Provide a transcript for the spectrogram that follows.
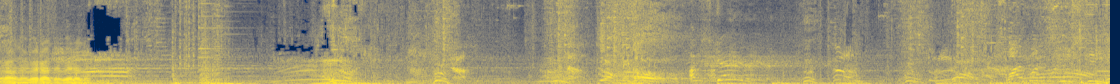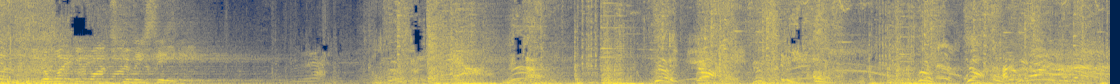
Espérate, espérate, espérate. I'm scared! Why wouldn't you see him the way he wants to be seen? I don't want to do that!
